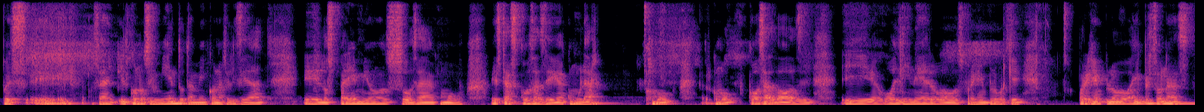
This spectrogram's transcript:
pues, eh, o sea, el conocimiento también con la felicidad, eh, los premios, o sea, como estas cosas de acumular como, como cosas, vamos, y, o el dinero, vamos, por ejemplo, porque, por ejemplo, hay personas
